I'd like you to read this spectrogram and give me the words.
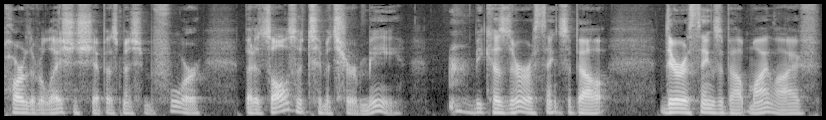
part of the relationship, as mentioned before, but it's also to mature me because there are things about there are things about my life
